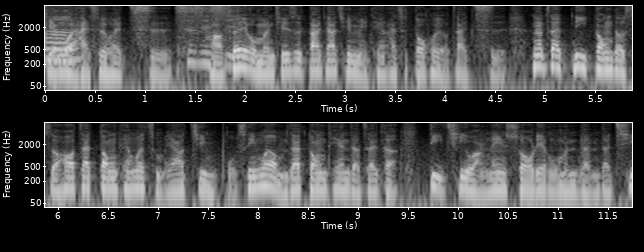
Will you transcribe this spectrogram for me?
鲜我也还是会吃，是是是。好，所以我们其实大家其实每天还是都会有在吃。那在立冬的时候，在冬天为什么要进补？是因为我们在冬天的这个地气往内收敛，我们人的气。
